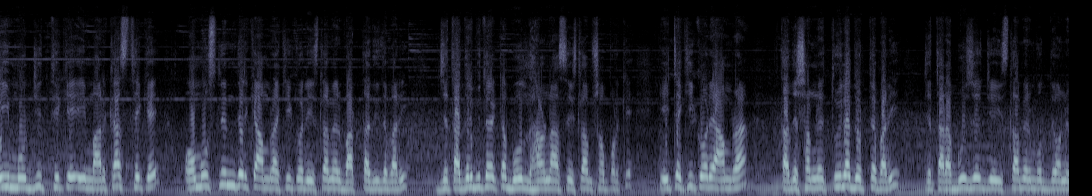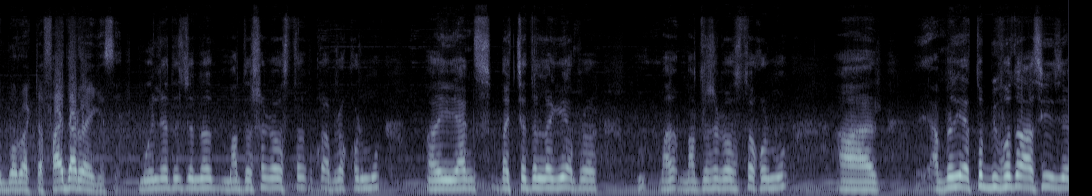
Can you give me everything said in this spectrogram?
এই মসজিদ থেকে, এই মার্কাজ থেকে অমুসলিমদেরকে আমরা কি করে ইসলামের বার্তা দিতে পারি? যে তাদের ভিতরে একটা ভুল ধারণা আছে ইসলাম সম্পর্কে। এইটা কি করে আমরা তাদের সামনে তুলে ধরতে পারি? যে তারা বুঝে যে ইসলামের মধ্যে অনেক বড় একটা ফায়দা রয়ে গেছে। মহিলাদের জন্য মাদ্রাসার ব্যবস্থা আমরা করব। ইয়াংস বাচ্চাদের লাগে আমরা মাদ্রাসার ব্যবস্থা করব। আর আমরা এত বিপদে আছি যে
